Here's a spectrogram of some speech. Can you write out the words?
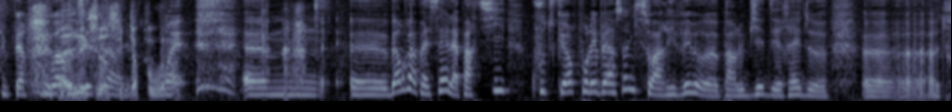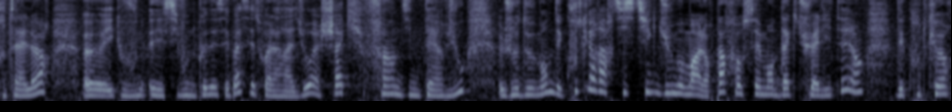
super pouvoir. Un excellent super pouvoir. Ouais. Euh, euh, ben on va passer à la partie coup de cœur pour les personnes qui sont arrivées euh, par le biais des raids tout à l'heure et que vous et si vous ne connaissez pas c'est toi la radio à chaque fin d'interview je demande des coups de cœur artistiques du moment alors pas forcément d'actualité hein, des coups de cœur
